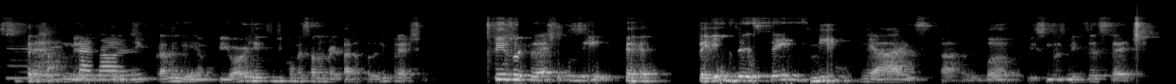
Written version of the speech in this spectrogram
super errado mesmo. Não digo pra ninguém. É o pior jeito de começar no mercado é fazendo empréstimo. Fiz um empréstimozinho, peguei 16 mil reais, cara, no banco, isso em 2017.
